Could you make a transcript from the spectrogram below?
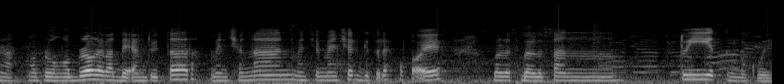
Nah ngobrol-ngobrol lewat DM Twitter mentionan mention mention gitu deh pokoknya balas-balasan tweet ngono gue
